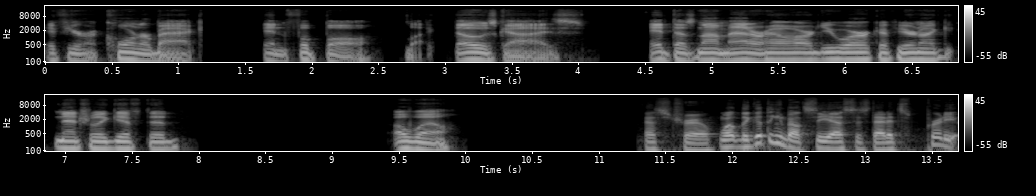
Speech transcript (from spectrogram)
if you're a cornerback in football, like those guys, it does not matter how hard you work if you're not naturally gifted. Oh well. That's true. Well, the good thing about CS is that it's pretty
